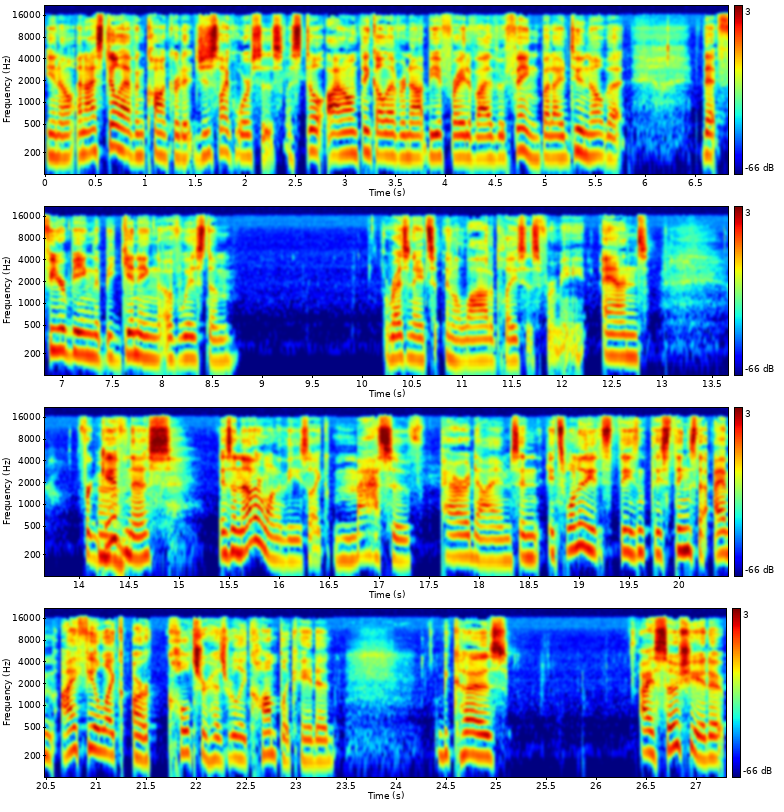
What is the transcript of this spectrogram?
you know, and I still haven't conquered it, just like horses. I still, I don't think I'll ever not be afraid of either thing, but I do know that that fear being the beginning of wisdom resonates in a lot of places for me. And forgiveness is another one of these like massive paradigms and it's one of these these, these things that I'm I feel like our culture has really complicated because I associate it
